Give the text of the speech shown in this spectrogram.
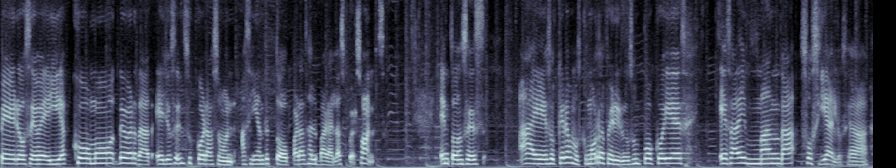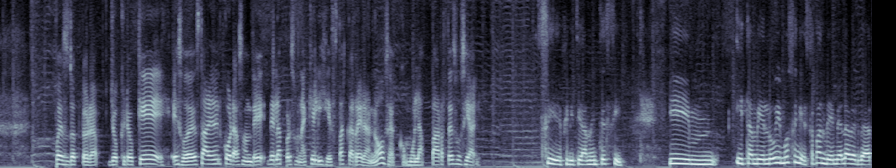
pero se veía como de verdad ellos en su corazón hacían de todo para salvar a las personas. Entonces, a eso queremos como referirnos un poco y es esa demanda social, o sea, pues doctora, yo creo que eso debe estar en el corazón de, de la persona que elige esta carrera, ¿no? O sea, como la parte social. Sí, definitivamente sí. Y, mm, y también lo vimos en esta pandemia, la verdad,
